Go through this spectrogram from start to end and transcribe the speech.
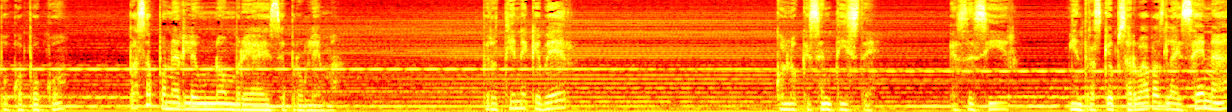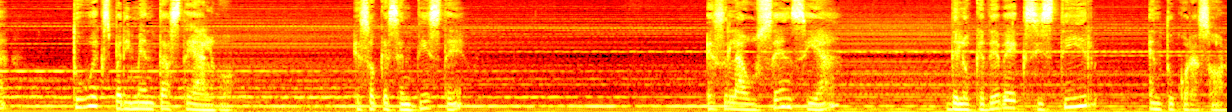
poco a poco, vas a ponerle un nombre a ese problema. Pero tiene que ver con lo que sentiste. Es decir, mientras que observabas la escena, tú experimentaste algo. Eso que sentiste es la ausencia de lo que debe existir en tu corazón.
